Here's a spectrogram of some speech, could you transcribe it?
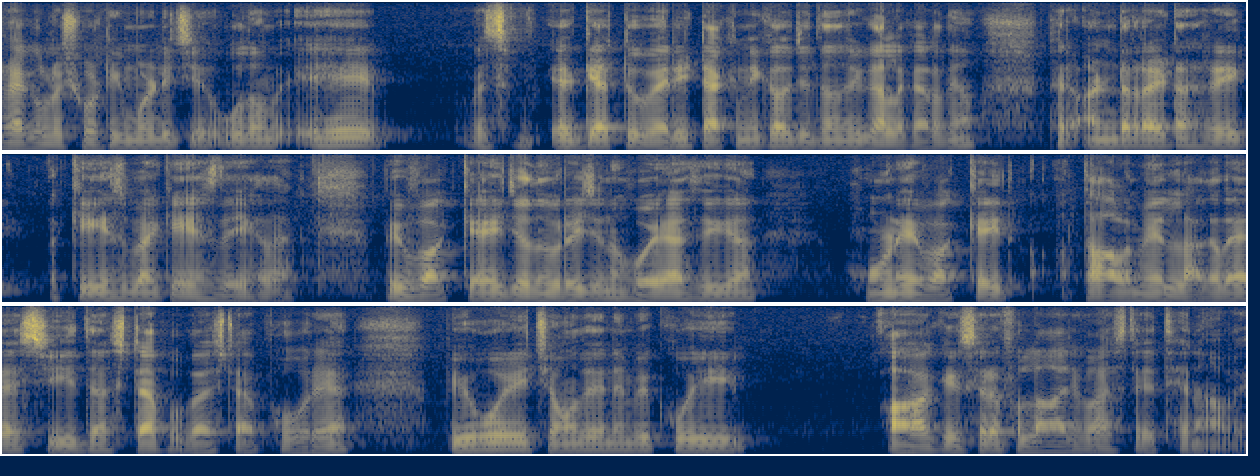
ਰੈਗੂਲਰ ਛੋਟੀ ਮੋਟੀ ਚ, ਉਦੋਂ ਇਹ it get too very technical ਜਿੱਦਾਂ ਤੁਸੀਂ ਗੱਲ ਕਰਦੇ ਹੋ ਫਿਰ ਅੰਡਰਰਾਈਟਰ ਹਰੇਕ ਕੇਸ ਬਾਈ ਕੇਸ ਦੇਖਦਾ ਵੀ ਵਾਕਿਆ ਹੀ ਜਦੋਂ ਰੀਜਨ ਹੋਇਆ ਸੀਗਾ ਹੁਣ ਇਹ ਵਾਕਈ ਤਾਲਮੇਲ ਲੱਗਦਾ ਹੈ ਇਸ ਚੀਜ਼ ਦਾ ਸਟੈਪ ਬਾਏ ਸਟੈਪ ਹੋ ਰਿਹਾ ਵੀ ਉਹ ਇਹ ਚਾਹੁੰਦੇ ਨੇ ਵੀ ਕੋਈ ਆ ਕੇ ਸਿਰਫ ਇਲਾਜ ਵਾਸਤੇ ਇੱਥੇ ਨਾ ਆਵੇ।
